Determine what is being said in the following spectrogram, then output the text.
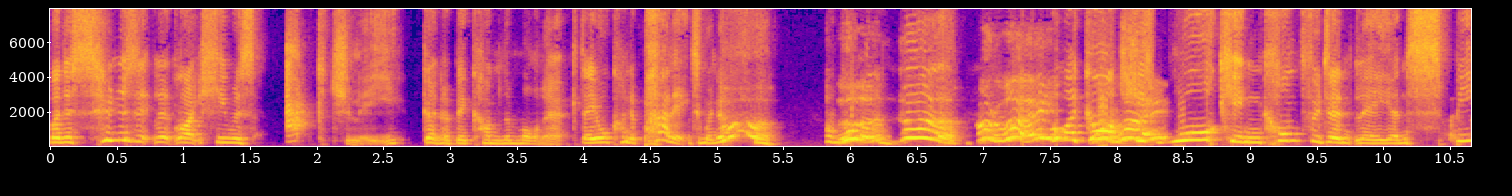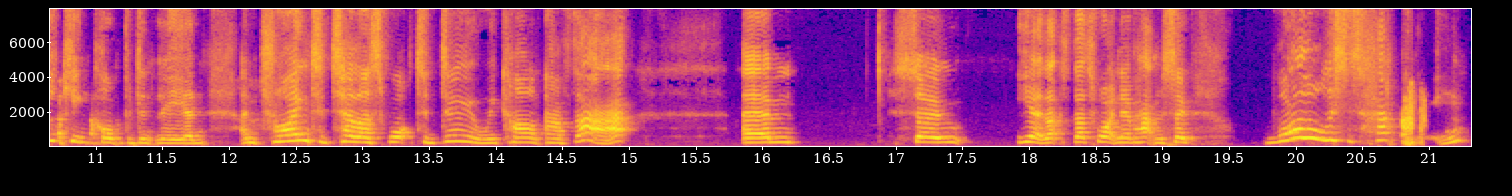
But as soon as it looked like she was actually going to become the monarch, they all kind of panicked and went, oh, a woman. Run away. Oh my God, she's walking confidently and speaking confidently and, and trying to tell us what to do. We can't have that. Um, so, yeah, that's, that's why it never happened. So, while all this is happening,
